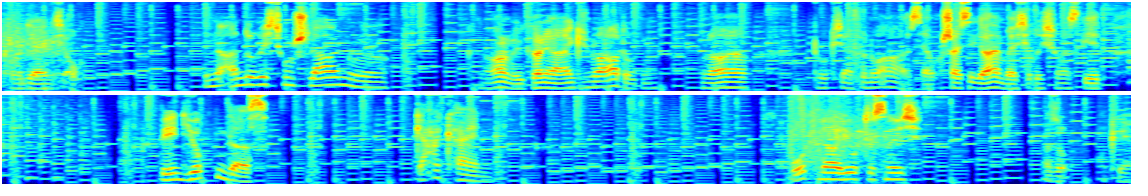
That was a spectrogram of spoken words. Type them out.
Kann man die eigentlich auch in eine andere Richtung schlagen, oder? Keine Ahnung, wir können ja eigentlich nur A drücken. Von daher drücke ich einfach nur A. Ist ja auch scheißegal, in welche Richtung es geht. Wen jucken das? Gar keinen. Da juckt es nicht. Also, okay.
